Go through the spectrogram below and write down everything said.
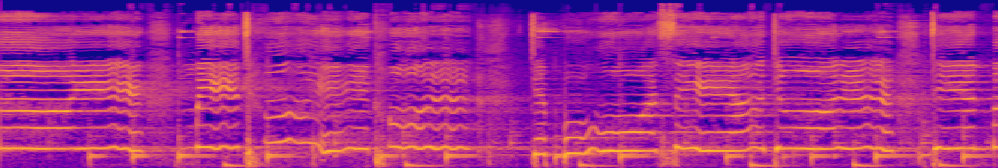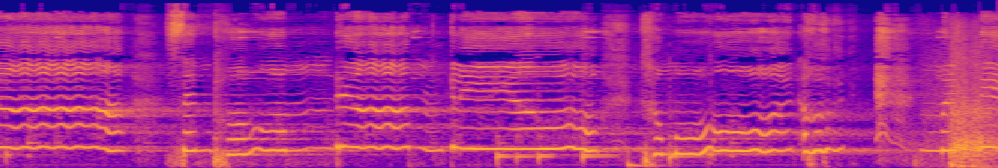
ายไม่ใช่คน เจ็บปวด เสียจนเจียนบ้าเส้นผมเริ่มเกลียวขมวดโอ้ยมันมี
